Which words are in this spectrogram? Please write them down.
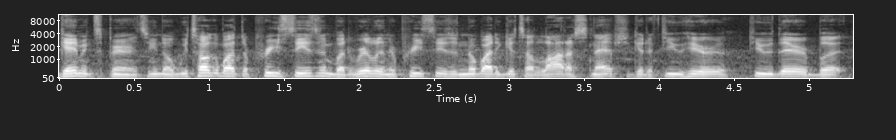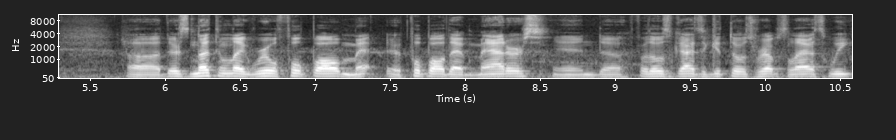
game experience. You know, we talk about the preseason, but really in the preseason, nobody gets a lot of snaps. You get a few here, a few there, but uh, there's nothing like real football, ma- uh, football that matters. And uh, for those guys to get those reps last week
